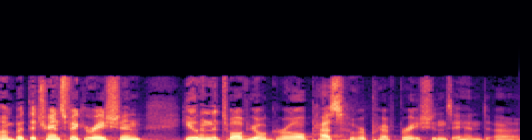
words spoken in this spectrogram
Um, but the Transfiguration healing the 12 year old girl, Passover preparations, and uh,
